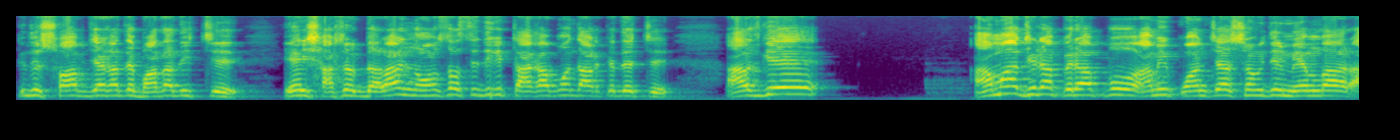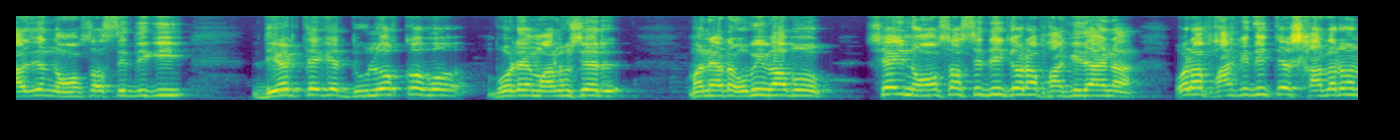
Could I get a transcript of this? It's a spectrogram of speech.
কিন্তু সব জায়গাতে বাধা দিচ্ছে এই শাসক দল। আর নওসাদ সিদ্দিকি টাকা পর্যন্ত আটকে দিচ্ছে। আজকে আমার যেটা প্রাপ্য, আমি পঞ্চায়েত সমিতির মেম্বার আজকে নওসাদ সিদ্দিকি দেড় থেকে দু লক্ষ ভোটে মানুষের মানে একটা অভিভাবক, সেই নওসাদ সিদ্দিকি ওরা ফাঁকি দেয় না। ওরা ফাঁকি দিচ্ছে সাধারণ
